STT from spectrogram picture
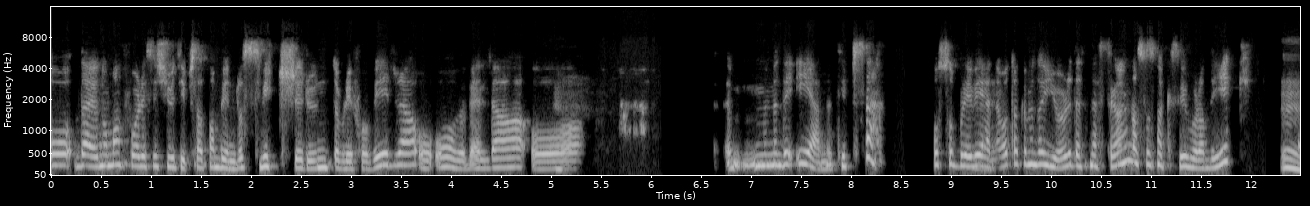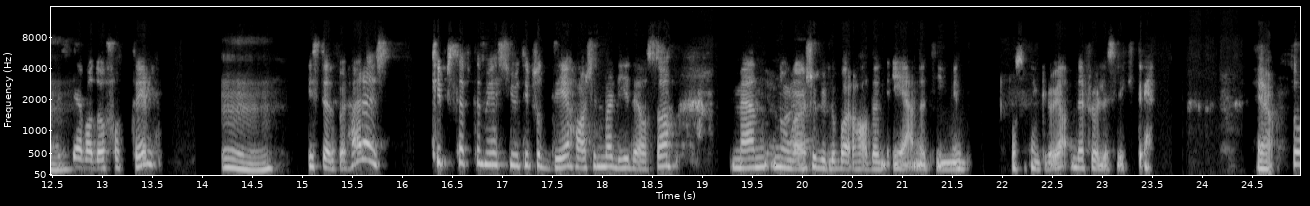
Og det er jo når man får disse 20 tipsene at man begynner å switche rundt og bli forvirra og overvelda og Men det ene tipset Og så blir vi enige om at okay, men da gjør du dette neste gang, og så snakkes vi hvordan det gikk. Mm. Se hva du har fått til. Mm. I stedet for her er tipsheftet med 20 tips, og det har sin verdi, det også. Men noen ganger så vil du bare ha den ene tingen, og så tenker du ja, det føles riktig. Ja. Så,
